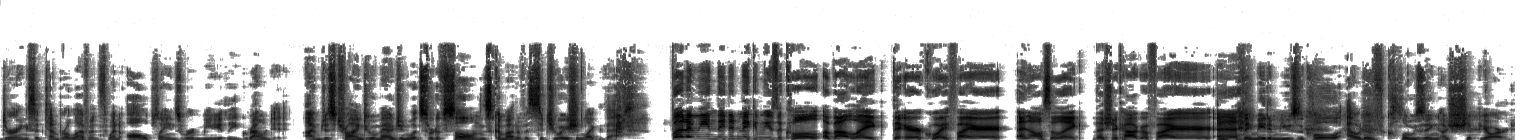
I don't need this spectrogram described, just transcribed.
during September 11th when all planes were immediately grounded. I'm just trying to imagine what sort of songs come out of a situation like that. But I mean, they did make a musical about like the Iroquois fire and also like the Chicago fire. They, they made a musical out of closing a shipyard.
